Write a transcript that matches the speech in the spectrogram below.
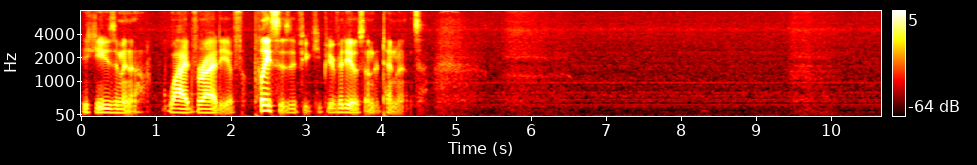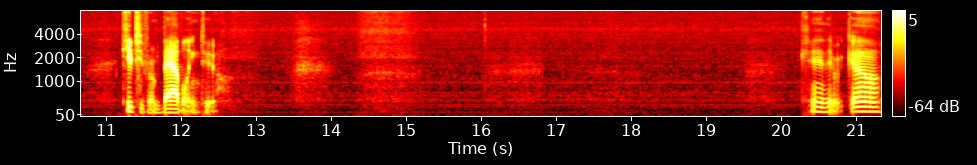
You can use them in a wide variety of places if you keep your videos under 10 minutes. Keeps you from babbling too. Okay, there we go.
